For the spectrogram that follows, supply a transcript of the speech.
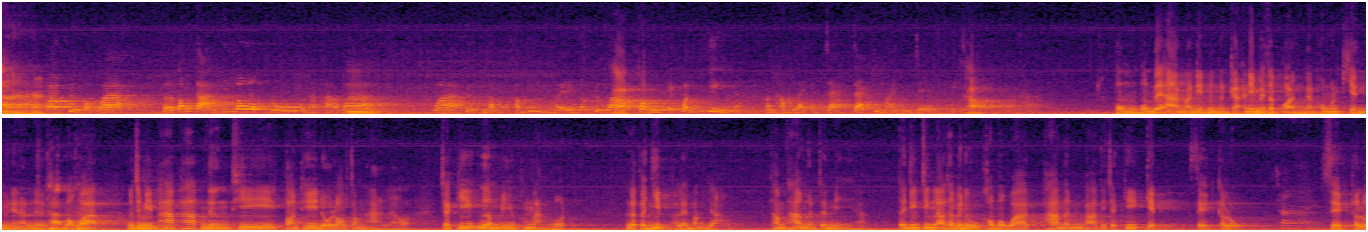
อ่านะคะฮะก็คือบอกว่าเธอต้องการที่โลกรู้นะคะว่า อืมว่าคือคำคำพูดของเธอเองก็คือว่าครับคนไอ้คนที่ยิงเนี่ยมันทำอะไรกับแจ็คแจ็คที่หมายถึง JFK ครับนะคะผมผมได้อ่านมานิดหนึ่งเหมือนกัน อันนี้ไม่ spoil เหมือนกันเพราะมันเขียนอยู่ในนั้นเลย ครับบอกว่ามันจะมีภาพภาพหนึ่งที่ตอนที่โดนลอบสังหารแล้ว แจ็คกี้เอื้อมไปอยู่ข้างหลังรถ แล้วก็หยิบอะไรบางอย่างทำท่าเหมือนจะหนีฮะแต่จริง ๆ แล้วถ้าไปดูเขาบอกว่าภาพนั้นเป็นภาพที่แจ็คกี้เก็บเศษกะโหลกใช่เศษกะโหล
